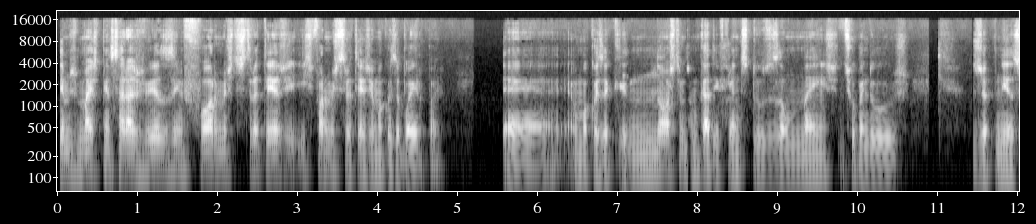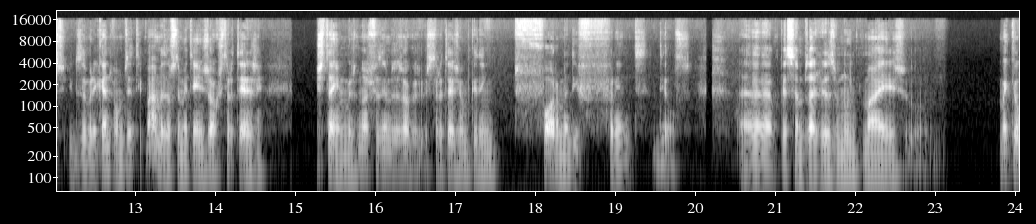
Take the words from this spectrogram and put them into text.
temos mais de pensar às vezes em formas de estratégia, e formas de estratégia é uma coisa boa europeia. É uma coisa que nós temos um bocado diferente dos alemães, desculpem, dos, dos japoneses e dos americanos. Vamos dizer tipo, ah, mas eles também têm jogos de estratégia. Isto tem, mas nós fazemos a jogo- a estratégia um bocadinho de forma diferente deles. Ah, pensamos às vezes muito mais uh, como é que eu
